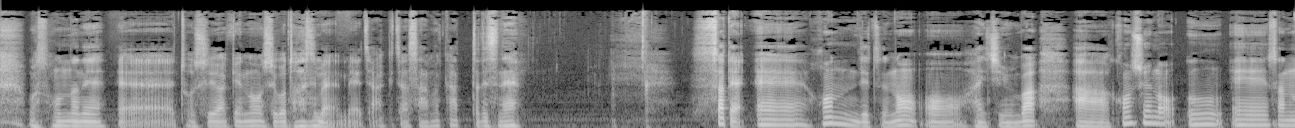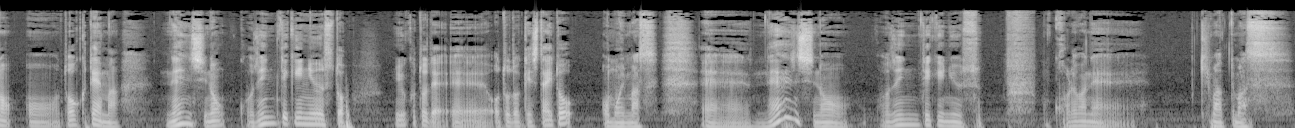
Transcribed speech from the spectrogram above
まあ、そんなね、えー年明けの仕事始め、めちゃくちゃ寒かったですね。さて、えー本日の配信は、あ今週の運営さんのトークテーマ、年始の個人的ニュースということで、えーお届けしたいと思います。えー年始の個人的ニュース。これはね、決まってます。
